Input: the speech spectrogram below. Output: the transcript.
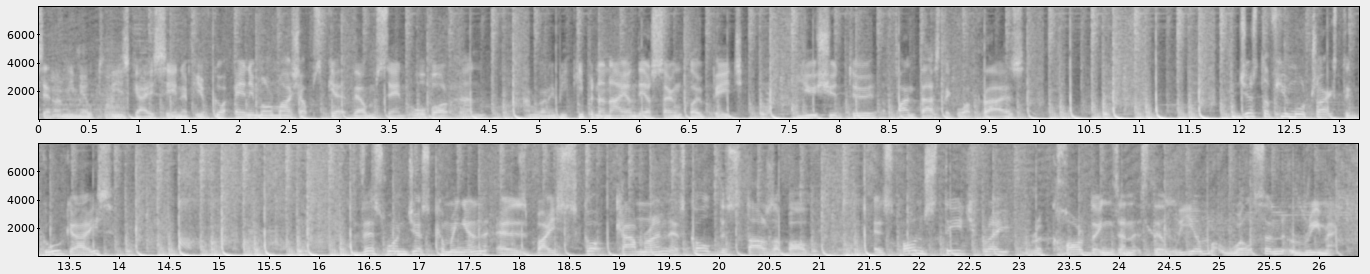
Sent an email to these guys saying if you've got any more mashups, get them sent over, and I'm going to be keeping an eye on their SoundCloud page. You should do fantastic work that is. Just a few more tracks to go, guys. This one just coming in is by Scott Cameron. It's called The Stars Above. It's on Stage Fright Recordings and it's the Liam Wilson remix.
